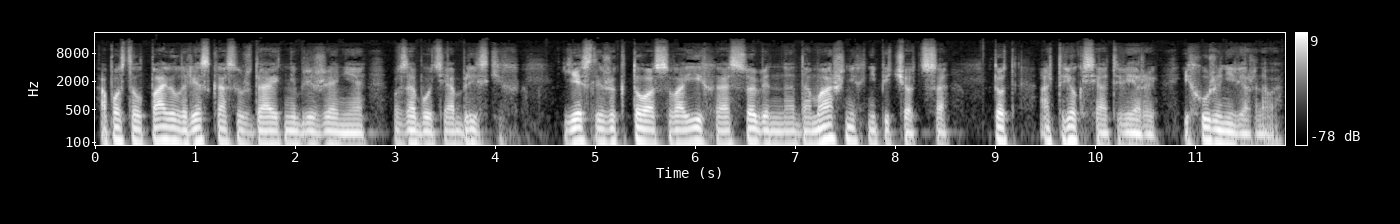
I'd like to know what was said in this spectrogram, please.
апостол Павел резко осуждает небрежение в заботе о близких. «Если же кто о своих и особенно домашних не печется, тот отрекся от веры и хуже неверного».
